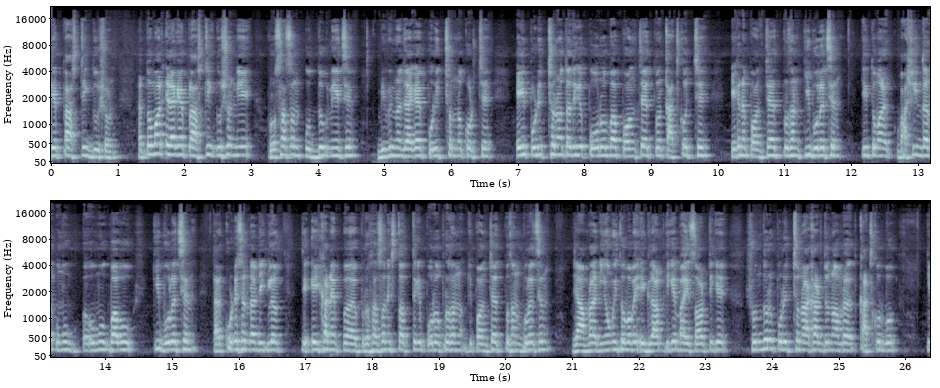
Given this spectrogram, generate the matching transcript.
যে প্লাস্টিক দূষণ তোমার এলাকায় প্লাস্টিক দূষণ নিয়ে প্রশাসন উদ্যোগ নিয়েছে, বিভিন্ন জায়গায় পরিচ্ছন্ন করছে। এই পরিচ্ছন্নতা দিকে পৌর বা পঞ্চায়েত কাজ করছে। এখানে পঞ্চায়েত প্রধান কি বলেছেন? কি তোমার বাসিন্দার অমুক অমুক বাবু কি বলেছেন? তার কোটেশনটা লিখলো যে, এইখানে প্রশাসনিক স্তর থেকে পৌর প্রধান কি পঞ্চায়েত প্রধান বলেছেন যে, আমরা নিয়মিতভাবে এই গ্রামটিকে বা এই শহরটিকে সুন্দর পরিচ্ছন্ন রাখার জন্য আমরা কাজ করব। কি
